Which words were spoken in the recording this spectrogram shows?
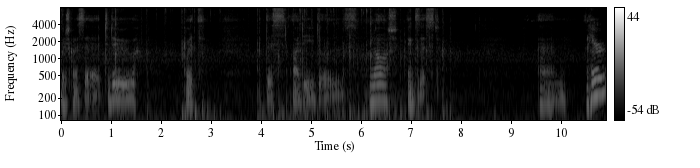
We're just going to say to do with this ID does not exist. Um, and here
